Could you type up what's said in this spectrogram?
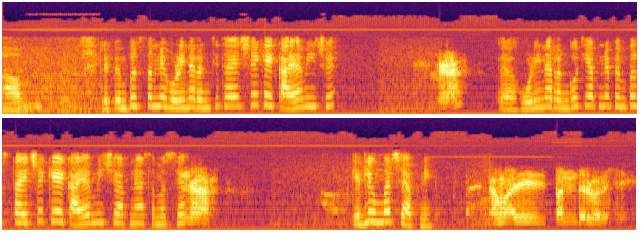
એટલે પિમ્પલ્સ તમને હોળીના રંગથી થાય છે કે કાયમી છે? હોળીના રંગોથી આપને પિમ્પલ્સ થાય છે કે કાયમી છે આપને આ સમસ્યા? કેટલી ઉંમર છે આપની? અમારે પંદર વર્ષે.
